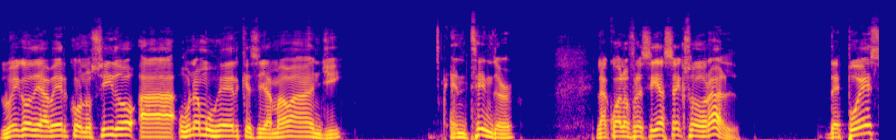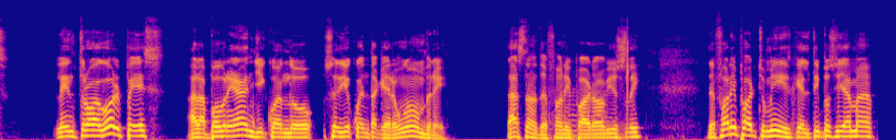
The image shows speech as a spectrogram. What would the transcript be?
luego de haber conocido a una mujer que se llamaba Angie en Tinder, la cual ofrecía sexo oral. Después le entró a golpes a la pobre Angie cuando se dio cuenta que era un hombre. That's not the funny part, obviously. The funny part to me es que el tipo se llama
